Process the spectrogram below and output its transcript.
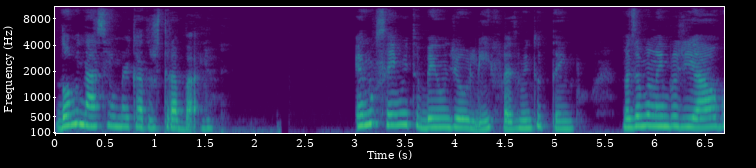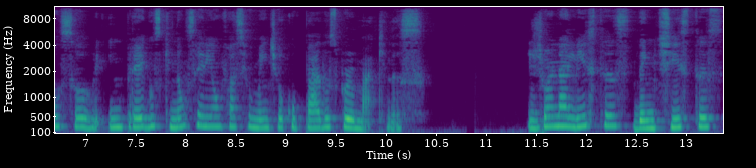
dominassem o mercado de trabalho. Eu não sei muito bem onde eu li faz muito tempo, mas eu me lembro de algo sobre empregos que não seriam facilmente ocupados por máquinas. Jornalistas, dentistas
